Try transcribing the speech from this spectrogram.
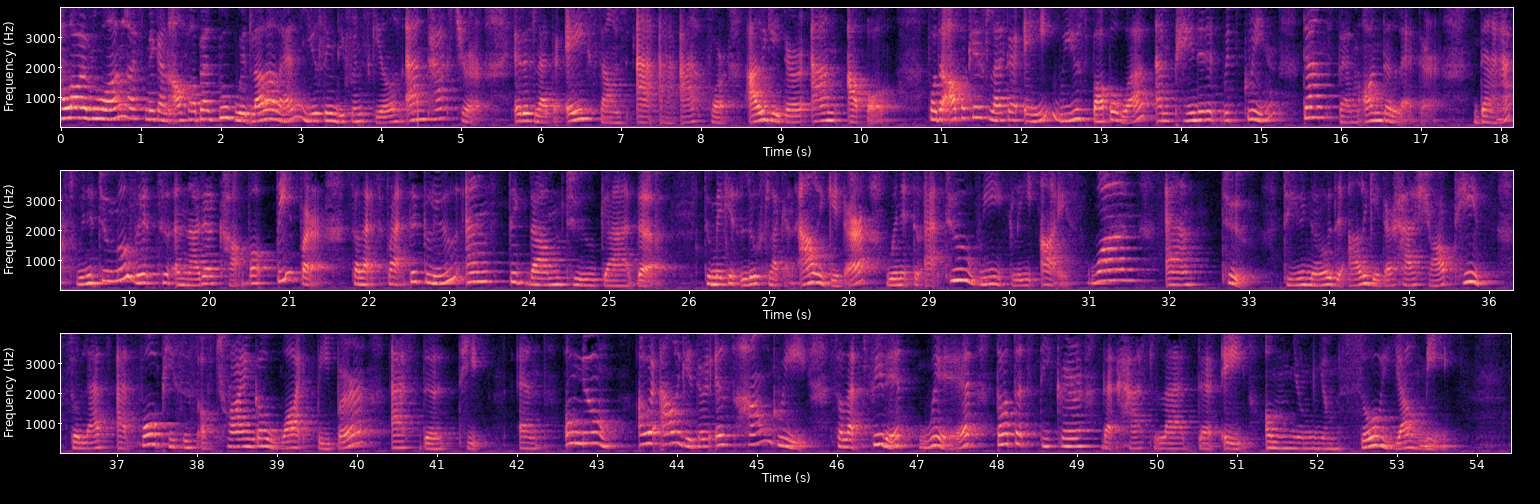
Hello everyone, let's make an alphabet book with La La Land using different scales and texture. It is letter A sounds a a a for alligator and apple. For the uppercase letter A, we used bubble wrap and painted it with green, then stem on the letter. Next, we need to move it to another cardboard paper. So let's spread the glue and stick them together. To make it look like an alligator, we need to add two wiggly eyes. One and two. Do you know the alligator has sharp teeth? So let's add four pieces of triangle white paper as the teeth. And oh no, our alligator is hungry. So let's feed it with dotted sticker that has letter A. Om yum yum, so yummy.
